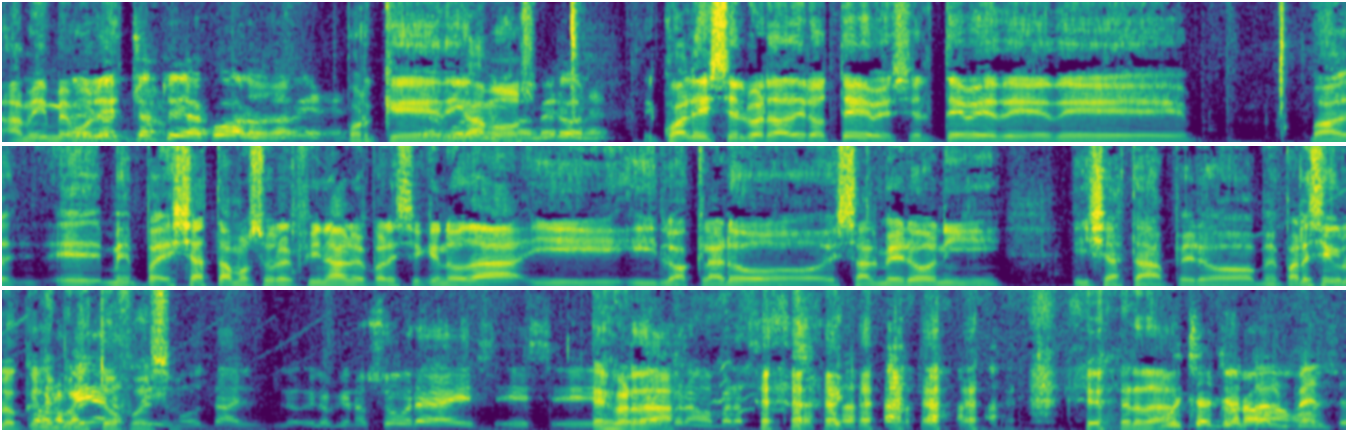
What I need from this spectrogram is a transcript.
a mí me molesta. Yo estoy de acuerdo también. ¿eh? Porque, digamos, ¿eh? ¿cuál es el verdadero Tevez? El Tevez de eh, ya estamos sobre el final, me parece que no da y, lo aclaró Salmerón y, y, ya está. Pero me parece que lo que le molestó fue eso. Lo, que nos sobra es. Es, eh, es verdad. es verdad. Muchachos, Totalmente.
